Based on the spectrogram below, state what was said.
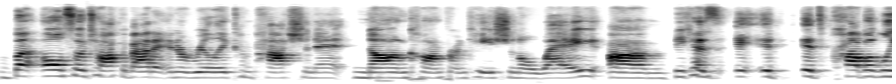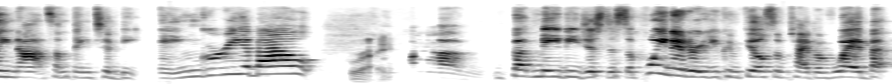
but also talk about it in a really compassionate, non-confrontational way. Um, because it, it, it's probably not something to be angry about. Right. Um, but maybe just disappointed or you can feel some type of way. But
